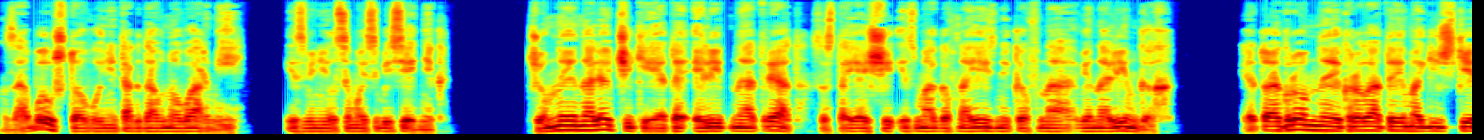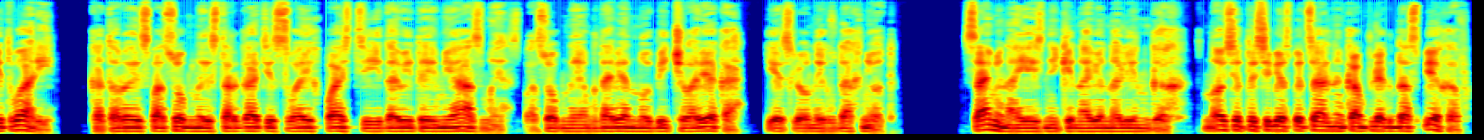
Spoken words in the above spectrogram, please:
Забыл, что вы не так давно в армии», — извинился мой собеседник. «Чумные налетчики — это элитный отряд, состоящий из магов-наездников на винолингах. Это огромные крылатые магические твари, которые способны исторгать из своих пастей ядовитые миазмы, способные мгновенно убить человека, если он их вдохнет. Сами наездники на венолингах носят на себе специальный комплект доспехов,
